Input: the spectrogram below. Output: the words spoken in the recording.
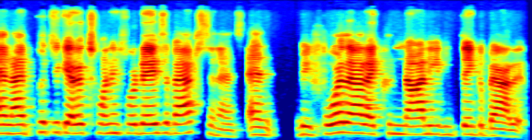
and I put together 24 days of abstinence. And before that, I could not even think about it.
